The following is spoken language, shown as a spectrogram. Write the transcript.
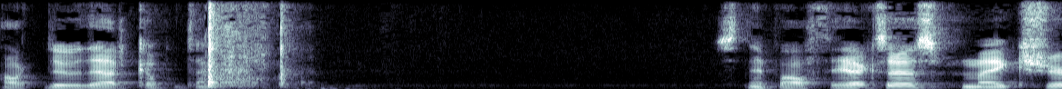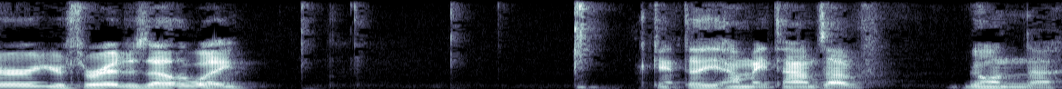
I'll do that a couple times. Snip off the excess, make sure your thread is out of the way. I can't tell you how many times I've gone to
